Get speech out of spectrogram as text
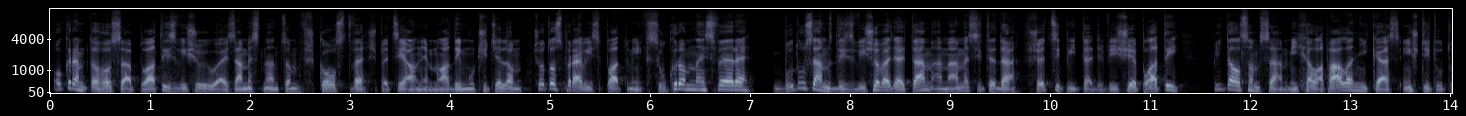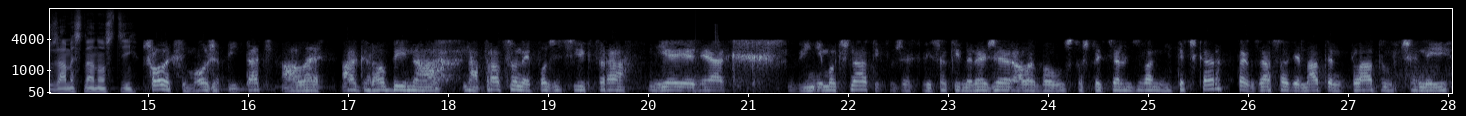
Okrem toho sa platy zvyšujú aj zamestnancom v školstve, špeciálne mladým učiteľom. Čo to spraví s platmi v súkromnej sfére? Budú sa mzdy zvyšovať aj tam a máme si teda všetci pýtať vyššie platy? Pýtal som sa Michala Páleníka z Inštitútu zamestnanosti. Človek si môže pýtať, ale ak robí na, na pracovnej pozícii, ktorá nie je nejak výnimočná, typu, že vysoký manažer alebo úzko špecializovaný ITčkar, tak v zásade má ten plat určený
